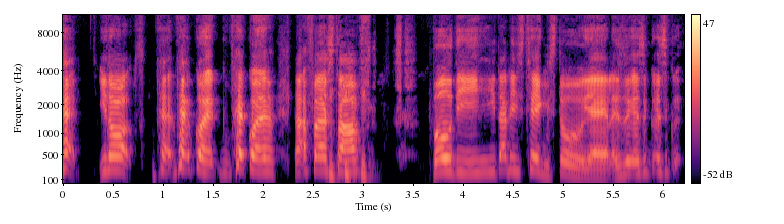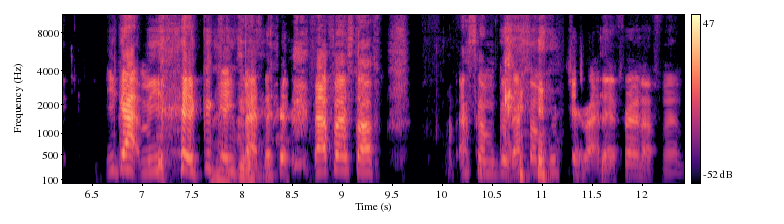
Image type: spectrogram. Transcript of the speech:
Pep. You know what? Pep, Pep got Pep got that first half. Baldy, he done his thing still. Yeah, it's a, it's a, it's a, you got me. good game plan. that first half. That's some good. That's some good shit right there. Fair enough, man.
